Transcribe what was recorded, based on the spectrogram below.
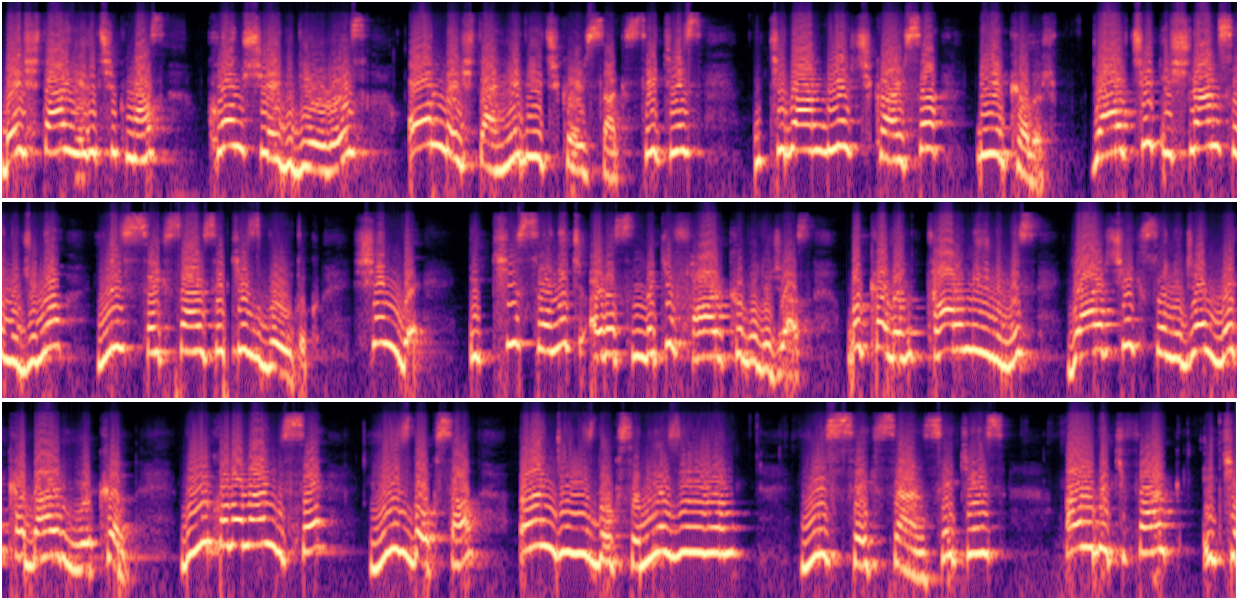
5'ten 7 çıkmaz. Komşuya gidiyoruz. 15'ten 7'yi çıkarırsak 8. 2'den 1 çıkarsa 1 kalır. Gerçek işlem sonucunu 188 bulduk. Şimdi iki sonuç arasındaki farkı bulacağız. Bakalım tahminimiz gerçek sonuca ne kadar yakın. Büyük olan hangisi? 190. Önce 190'ı yazıyorum. 188. Aradaki fark 2.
